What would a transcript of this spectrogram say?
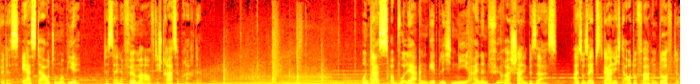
für das erste Automobil, das seine Firma auf die Straße brachte. Und das, obwohl er angeblich nie einen Führerschein besaß, also selbst gar nicht Auto fahren durfte.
